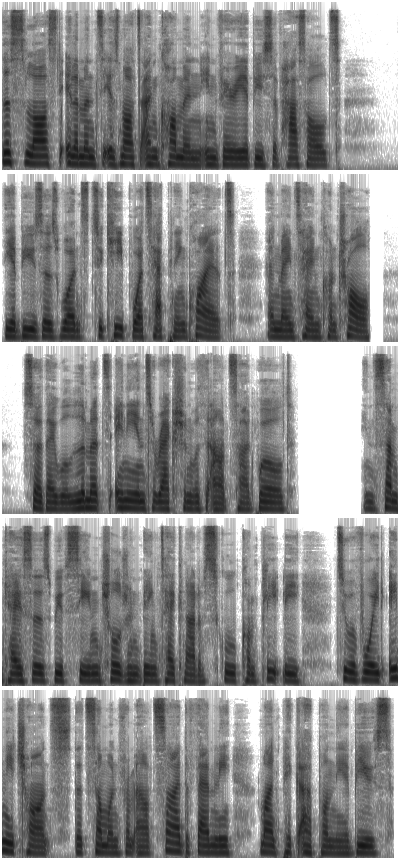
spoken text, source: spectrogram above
This last element is not uncommon in very abusive households. The abusers want to keep what's happening quiet and maintain control, so they will limit any interaction with the outside world. In some cases, we've seen children being taken out of school completely to avoid any chance that someone from outside the family might pick up on the abuse.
